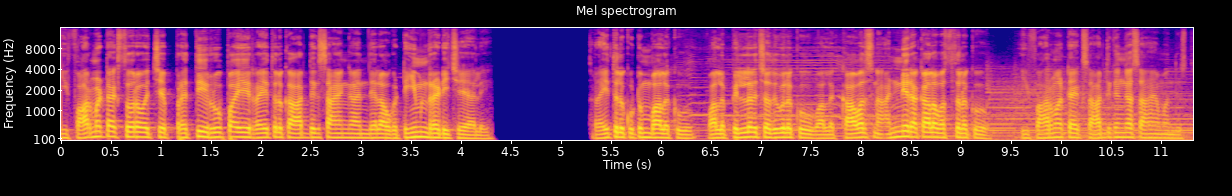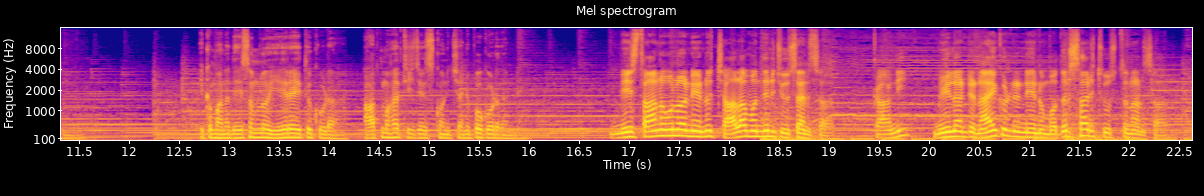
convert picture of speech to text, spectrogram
ఈ ఫార్మర్ ట్యాక్స్ ద్వారా వచ్చే ప్రతి రూపాయి రైతులకు ఆర్థిక సాయంగా అందేలా ఒక టీంని రెడీ చేయాలి. రైతుల కుటుంబాలకు వాళ్ళ పిల్లల చదువులకు వాళ్ళకి కావాల్సిన అన్ని రకాల వస్తువులకు ఈ ఫార్మర్ ట్యాక్స్ ఆర్థికంగా సహాయం అందిస్తుంది. ఇక మన దేశంలో ఏ రైతు కూడా ఆత్మహత్య చేసుకొని చనిపోకూడదండి. మీ స్థానంలో నేను చాలా మందిని చూశాను సార్. కానీ మీలాంటి నాయకుడిని నేను మొదటిసారి చూస్తున్నాను సార్.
